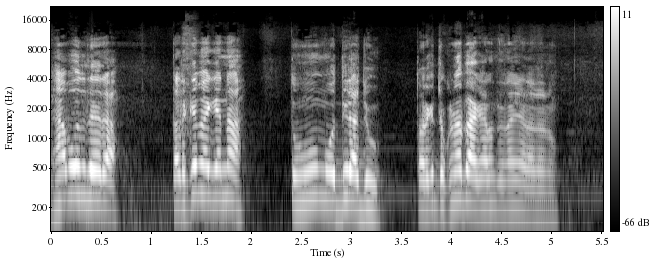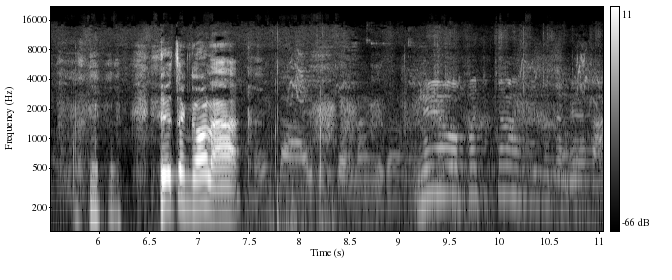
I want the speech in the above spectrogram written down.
ਹੈ ਬਹੁਤ ਦੇਰ। ਤੜਕੇ ਮੈਂ ਕਹਿੰਦਾ ਤੂੰ ਮੋਦੀ ਰਾਜੂ ਤੜਕੇ ਚੁੱਕਣਾ ਪਿਆ ਕਰਨਾ ਤਿੰਨਾਂ ਜਾਣਾ ਨੂੰ। ਇਹ ਚੰਗਾ ਹੋਲਾ। ਨਹੀਂ ਉਹ ਆਪਾਂ ਚੁੱਕਣਾ ਉਹ ਡੰਡੇ ਦਾ ਤਾਂ।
